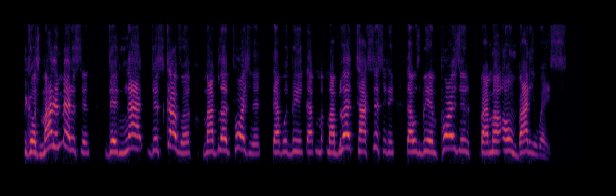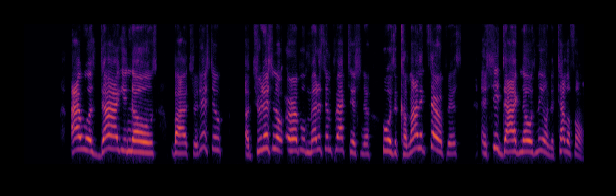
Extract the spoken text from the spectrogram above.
because modern medicine did not discover my blood poisoning that was being that my blood toxicity that was being poisoned by my own body waste. I was diagnosed by a traditional, a traditional herbal medicine practitioner who was a colonic therapist, and she diagnosed me on the telephone.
